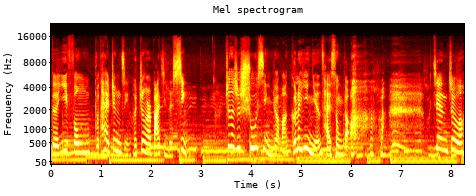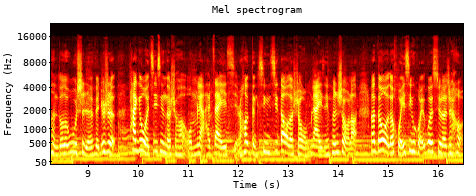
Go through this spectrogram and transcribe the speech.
的一封不太正经和正儿八经的信，真的是书信，你知道吗？隔了一年才送到，见证了很多的物是人非。就是他给我寄信的时候，我们俩还在一起；然后等信寄到的时候，我们俩已经分手了。然后等我的回信回过去了之后，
